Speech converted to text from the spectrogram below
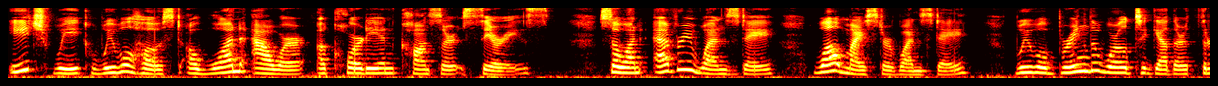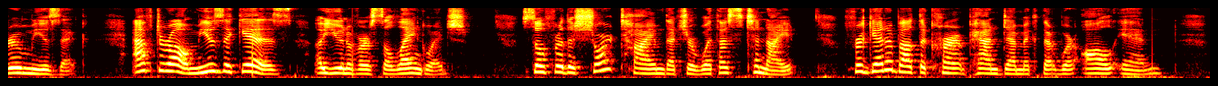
Each week, we will host a one hour accordion concert series. So on every Wednesday, Weltmeister Wednesday, we will bring the world together through music. After all, music is a universal language. So, for the short time that you're with us tonight, forget about the current pandemic that we're all in.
